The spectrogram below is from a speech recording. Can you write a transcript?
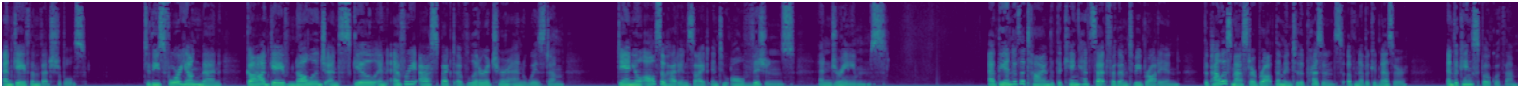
and gave them vegetables. To these four young men, God gave knowledge and skill in every aspect of literature and wisdom. Daniel also had insight into all visions and dreams. At the end of the time that the king had set for them to be brought in, the palace master brought them into the presence of Nebuchadnezzar, and the king spoke with them.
